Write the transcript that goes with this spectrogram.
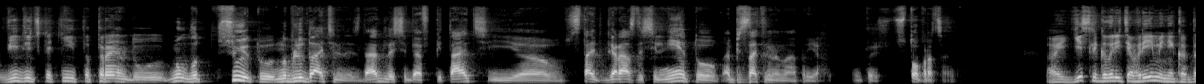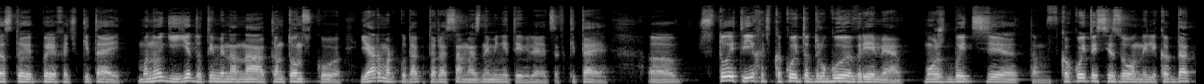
увидеть какие-то тренды, ну вот всю эту наблюдательность да, для себя впитать и э, стать гораздо сильнее, то обязательно надо приехать. Ну, то есть сто процентов. А если говорить о времени, когда стоит поехать в Китай, многие едут именно на кантонскую ярмарку, да, которая самая знаменитая является в Китае. А стоит ли ехать в какое-то другое время, может быть, э, там, в какой-то сезон, или когда,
